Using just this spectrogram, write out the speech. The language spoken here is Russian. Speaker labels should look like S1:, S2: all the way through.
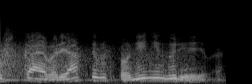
S1: Мужская вариация в исполнении Нуреева.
